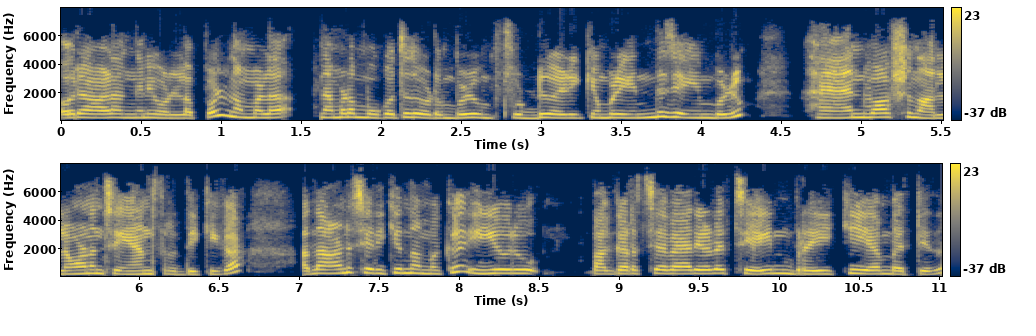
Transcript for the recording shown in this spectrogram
ഒരാൾ അങ്ങനെ ഉള്ളപ്പോൾ നമ്മൾ നമ്മുടെ മുഖത്ത് തൊടുമ്പോഴും ഫുഡ് കഴിക്കുമ്പോഴും എന്ത് ചെയ്യുമ്പോഴും ഹാൻഡ് വാഷ് നല്ലോണം ചെയ്യാൻ ശ്രദ്ധിക്കുക. അതാണ് ശരിക്കും നമുക്ക് ഈ ഒരു പകർച്ചവ്യാധിയുടെ ചെയിൻ ബ്രേക്ക് ചെയ്യാൻ പറ്റിയത്.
